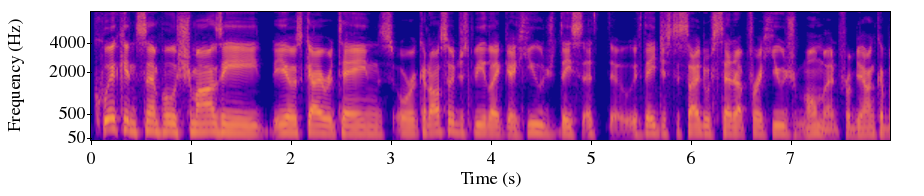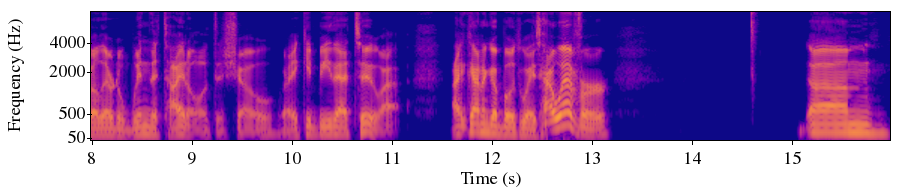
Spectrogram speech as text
quick and simple, schmozzy. Iyo Sky retains, or it could also just be like a huge. They if they just decide to set up for a huge moment for Bianca Belair to win the title at the show, right? It could be that too. I I kind of go both ways. However, um,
